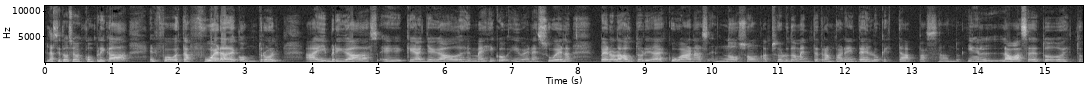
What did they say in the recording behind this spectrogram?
la situación es complicada, el fuego está fuera de control, hay brigadas eh, que han llegado desde México y Venezuela, pero las autoridades cubanas no son absolutamente transparentes en lo que está pasando. Y en la base de todo esto,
